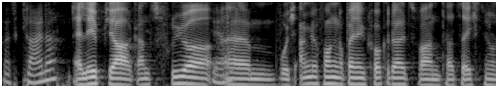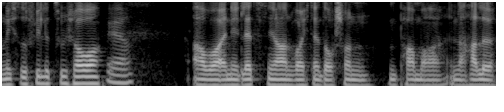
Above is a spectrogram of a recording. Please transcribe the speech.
als Kleiner? Erlebt ja ganz früher, Ja. Ähm, wo ich angefangen habe bei den Crocodiles, waren tatsächlich noch nicht so viele Zuschauer, Ja. aber in den letzten Jahren war ich dann doch schon ein paar Mal in der Halle,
